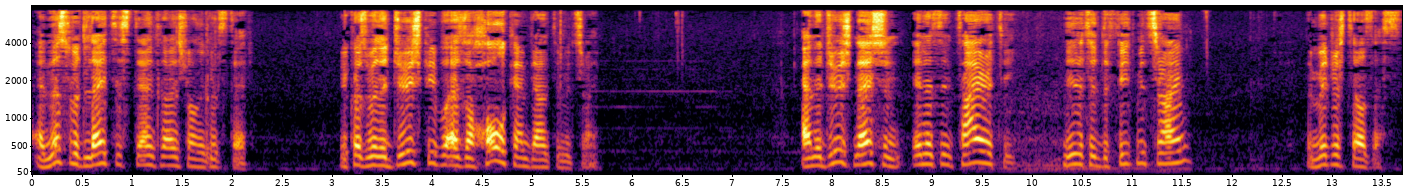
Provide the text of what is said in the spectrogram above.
And this would later stand Klal Yisrael in a good stead. Because when the Jewish people as a whole came down to Mitzrayim, and the Jewish nation in its entirety needed to defeat Mitzrayim, the Midrash tells us.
